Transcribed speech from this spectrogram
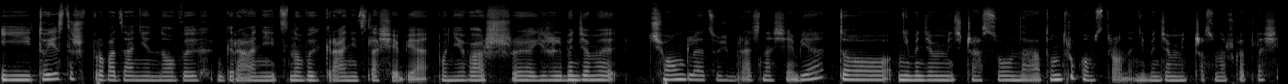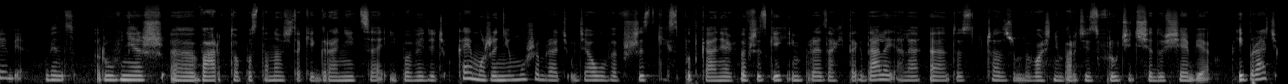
I to jest też wprowadzanie nowych granic, nowych granic dla siebie, ponieważ y, jeżeli będziemy ciągle coś brać na siebie, to nie będziemy mieć czasu na tą drugą stronę, nie będziemy mieć czasu na przykład dla siebie. Więc również e, warto postanowić takie granice i powiedzieć: OK, może nie muszę brać udziału we wszystkich spotkaniach, we wszystkich imprezach i tak dalej, ale e, to jest czas, żeby właśnie bardziej zwrócić się do siebie i brać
